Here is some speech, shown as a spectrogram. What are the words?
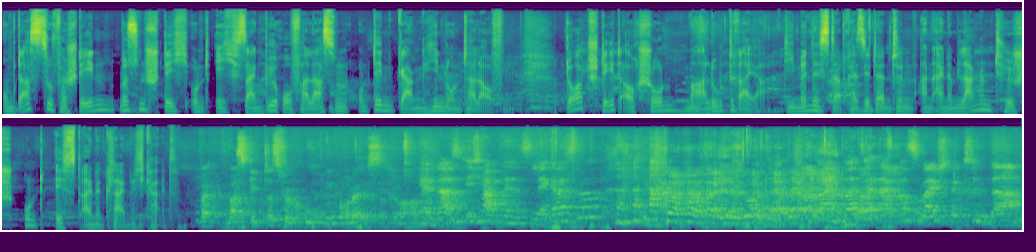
Um das zu verstehen, müssen Stich und ich sein Büro verlassen und den Gang hinunterlaufen. Dort steht auch schon Malu Dreyer, die Ministerpräsidentin, an einem langen Tisch und isst eine Kleinigkeit. Was gibt es für Kuchen oder ist das überhaupt? Ja, das, ich habe das Leckerste. ja, gut. Gott sei Dank noch zwei Stückchen da.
